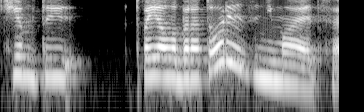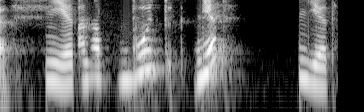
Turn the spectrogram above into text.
чем ты твоя лаборатория занимается? Нет. Она будет нет? Нет.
